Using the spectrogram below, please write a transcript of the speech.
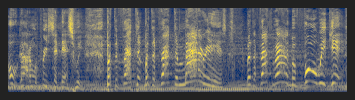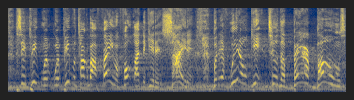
Oh God, I'm gonna preach that next week. But the fact that, but the fact of the matter is, but the fact of the matter is, before we get, see, people when, when people talk about favor, folk like to get excited. But if we don't get to the bare bones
